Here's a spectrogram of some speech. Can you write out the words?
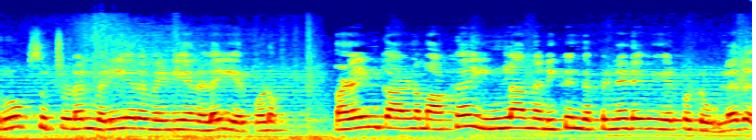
குரூப் சுற்றுடன் வெளியேற வேண்டிய நிலை ஏற்படும். மழையின் காரணமாக இங்கிலாந்து அணிக்கு இந்த பின்னடைவு ஏற்பட்டு உள்ளது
